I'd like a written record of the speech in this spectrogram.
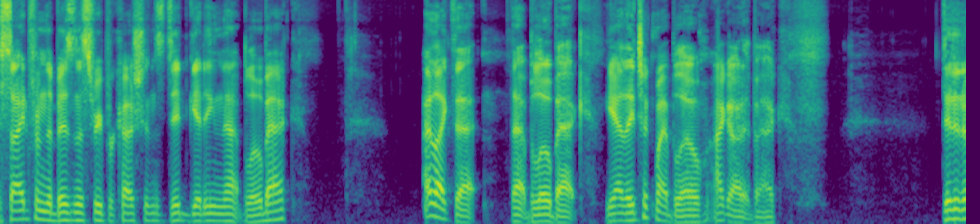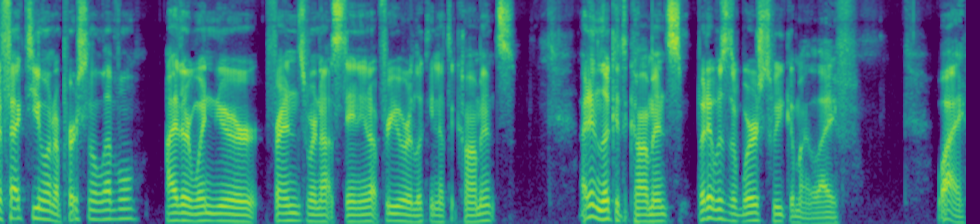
aside from the business repercussions, did getting that blowback. I like that. That blowback. Yeah, they took my blow. I got it back. Did it affect you on a personal level? Either when your friends were not standing up for you or looking at the comments? I didn't look at the comments, but it was the worst week of my life. Why?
